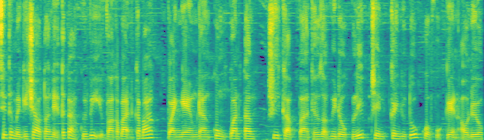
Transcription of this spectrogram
Xin thân mến kính chào toàn thể tất cả quý vị và các bạn, các bác và anh em đang cùng quan tâm, truy cập và theo dõi video clip trên kênh youtube của Phụ Kiện Audio.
